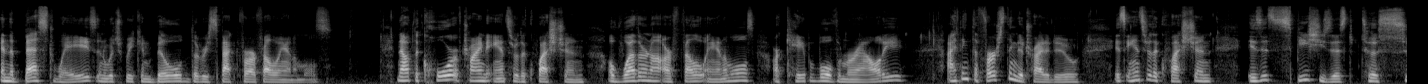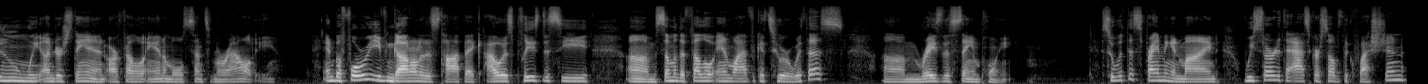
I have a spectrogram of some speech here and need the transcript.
and the best ways in which we can build the respect for our fellow animals. Now, at the core of trying to answer the question of whether or not our fellow animals are capable of morality, I think the first thing to try to do is answer the question is it speciesist to assume we understand our fellow animals' sense of morality? And before we even got onto this topic, I was pleased to see um, some of the fellow animal advocates who are with us um, raise the same point. So, with this framing in mind, we started to ask ourselves the question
